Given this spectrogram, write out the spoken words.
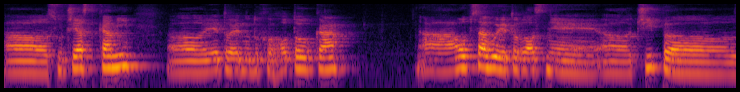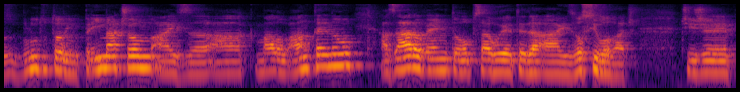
uh, súčiastkami. Uh, je to jednoducho hotovka a obsahuje to vlastne čip s bluetoothovým príjimačom aj s malou anténou a zároveň to obsahuje teda aj zosilovač. Čiže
